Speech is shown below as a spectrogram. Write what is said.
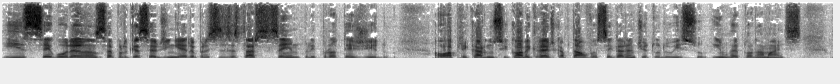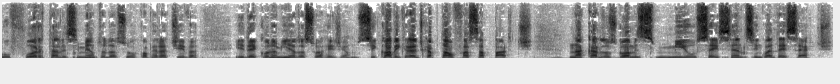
e segurança, porque seu dinheiro precisa estar sempre protegido. Ao aplicar no Cicobi Crédito Capital, você garante tudo isso e um retorno a mais. O fortalecimento da sua cooperativa e da economia da sua região. Cicobi Crédito Capital faça parte. Na Carlos Gomes, 1657.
